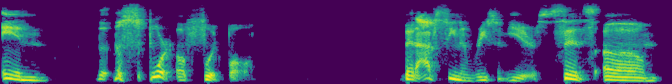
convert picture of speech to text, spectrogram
in the, the sport of football that I've seen in recent years since um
